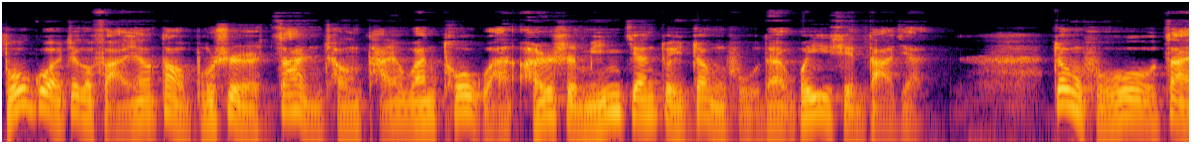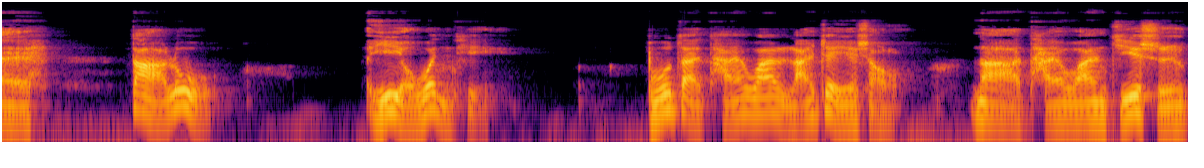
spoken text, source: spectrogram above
不过这个反应倒不是赞成台湾托管，而是民间对政府的威信大减。政府在大陆已有问题，不在台湾来这一手，那台湾即使。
